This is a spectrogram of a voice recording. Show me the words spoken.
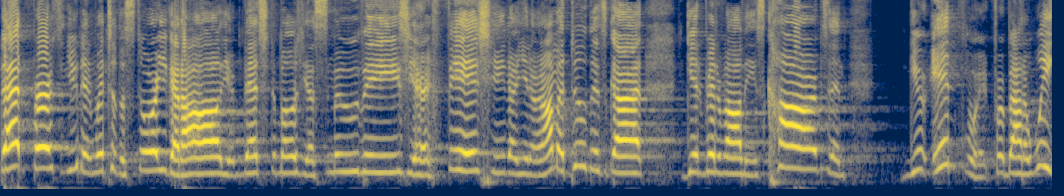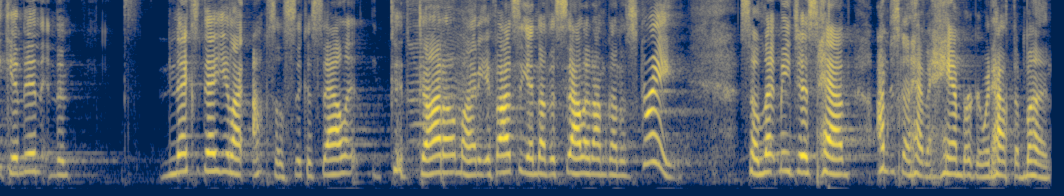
That first, you didn't went to the store, you got all your vegetables, your smoothies, your fish, you know, you know, I'm gonna do this, God, get rid of all these carbs, and you're in for it for about a week. And then the next day you're like, I'm so sick of salad. Good God Almighty, if I see another salad, I'm gonna scream. So let me just have, I'm just gonna have a hamburger without the bun.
